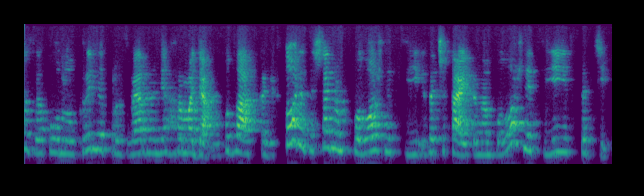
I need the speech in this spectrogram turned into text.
1 закону України про звернення громадян. Будь ласка, Вікторія, зачитай нам положення цієї, зачитайте нам положення цієї статті.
